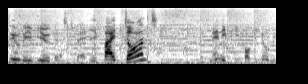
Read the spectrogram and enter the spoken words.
to review this today. If I don't, many people kill me.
